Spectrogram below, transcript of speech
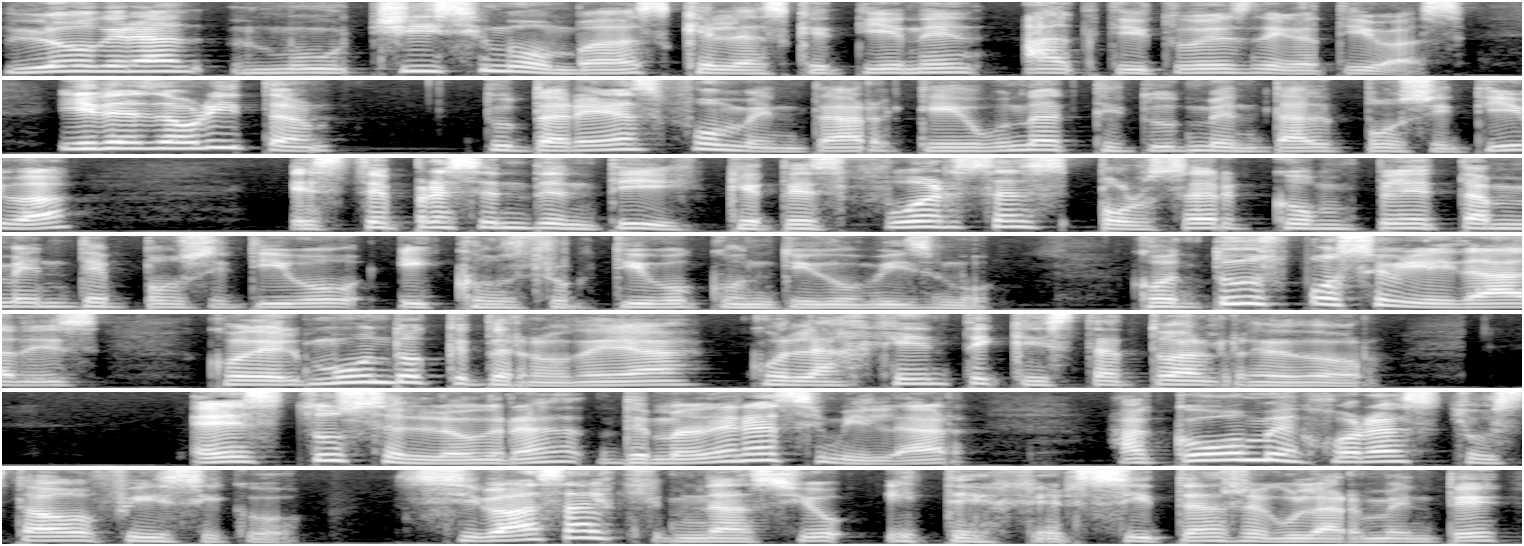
logran muchísimo más que las que tienen actitudes negativas. Y desde ahorita, tu tarea es fomentar que una actitud mental positiva esté presente en ti, que te esfuerces por ser completamente positivo y constructivo contigo mismo, con tus posibilidades, con el mundo que te rodea, con la gente que está a tu alrededor. Esto se logra de manera similar a cómo mejoras tu estado físico. Si vas al gimnasio y te ejercitas regularmente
